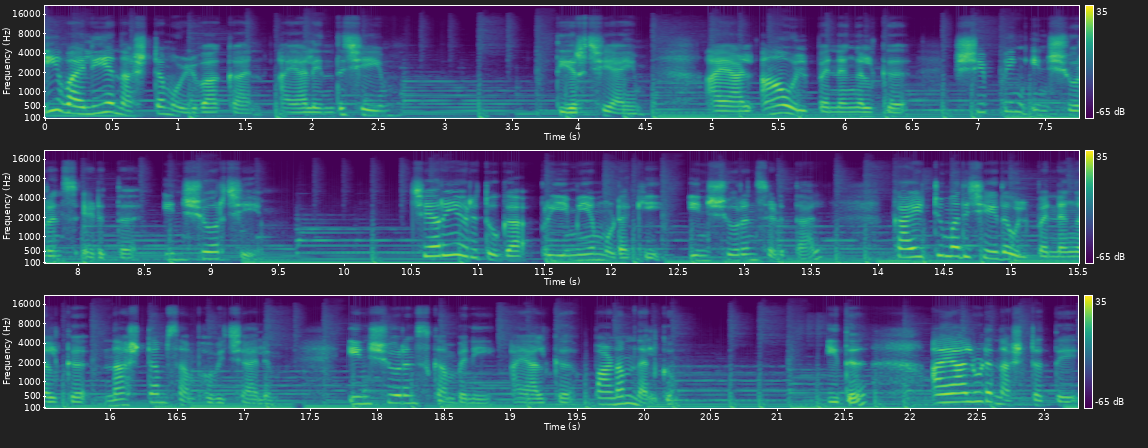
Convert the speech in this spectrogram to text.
ഈ വലിയ നഷ്ടം ഒഴിവാക്കാൻ അയാൾ എന്ത് ചെയ്യും? തീർച്ചയായും അയാൾ ആ ഉൽപ്പന്നങ്ങൾക്ക് ഷിപ്പിംഗ് ഇൻഷുറൻസ് എടുത്ത് ഇൻഷുർ ചെയ്യും. ചെറിയൊരു തുക പ്രീമിയം മുടക്കി ഇൻഷുറൻസ് എടുത്താൽ കയറ്റുമതി ചെയ്ത ഉൽപ്പന്നങ്ങൾക്ക് നഷ്ടം സംഭവിച്ചാലും ഇൻഷുറൻസ് കമ്പനി അയാൾക്ക് പണം നൽകും. ഇത് അയാളുടെ നഷ്ടത്തെ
